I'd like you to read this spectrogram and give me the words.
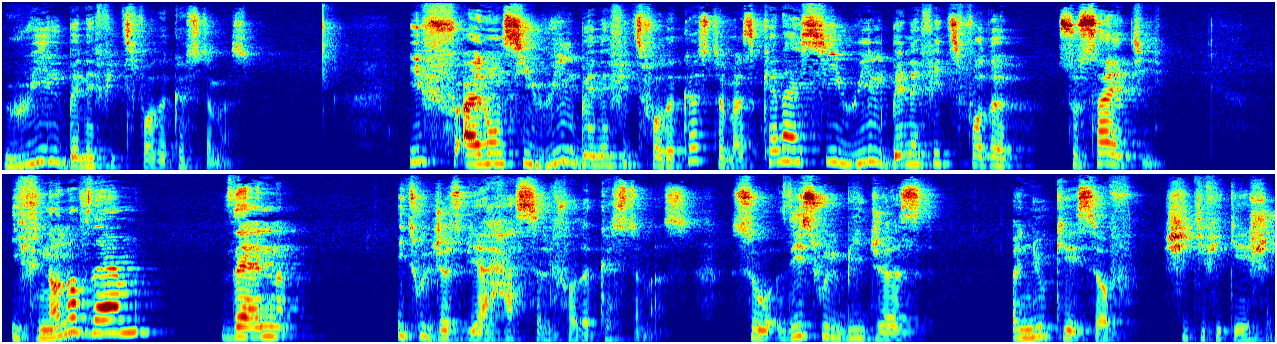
real benefits for the customers? If I don't see real benefits for the customers, can I see real benefits for the society? If none of them, then it will just be a hassle for the customers. So this will be just a new case of shitification.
